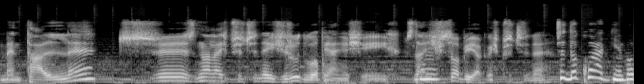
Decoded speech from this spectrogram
mentalne, Czy znaleźć przyczynę i źródło pojawiania się ich? Znaleźć w sobie jakąś przyczynę? Czy dokładnie, bo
